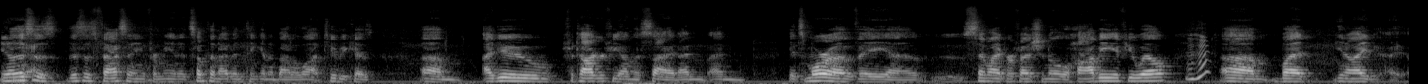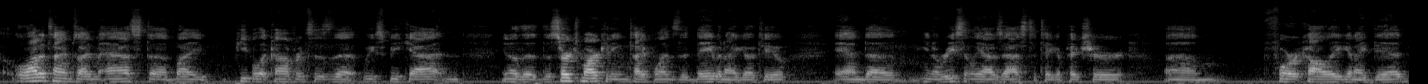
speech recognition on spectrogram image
You know, this is this is fascinating for me, and it's something I've been thinking about a lot too because um, I do photography on the side. I'm, I'm it's more of a uh, semi-professional hobby, if you will. Um, but you know, I, I a lot of times I'm asked uh, by people at conferences that we speak at, and you know the the search marketing type ones that Dave and I go to, and uh, you know recently I was asked to take a picture um, for a colleague, and I did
